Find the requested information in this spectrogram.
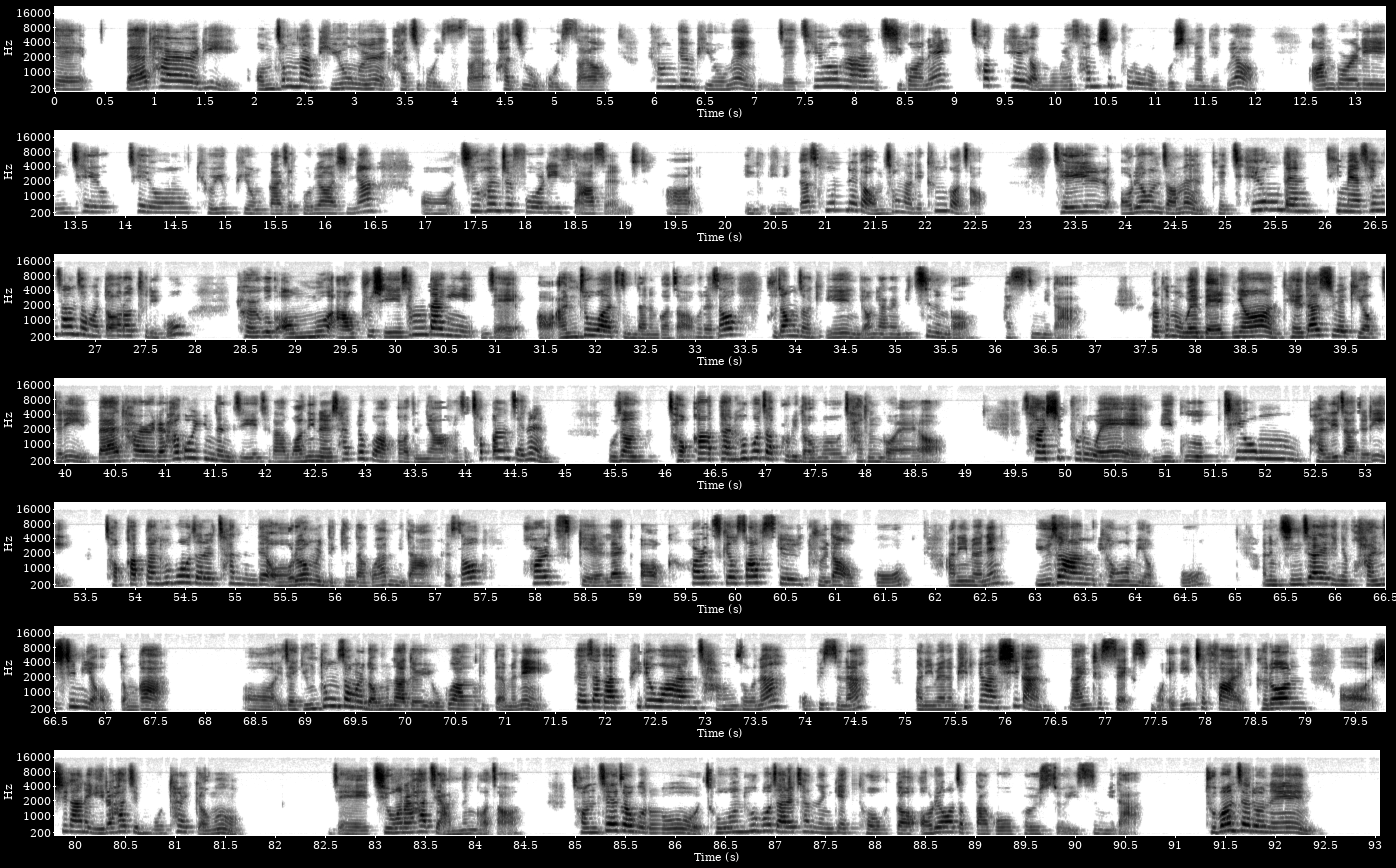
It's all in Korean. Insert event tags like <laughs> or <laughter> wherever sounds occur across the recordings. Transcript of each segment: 이제 bad hire이 엄청난 비용을 가지고 있어요. 가지고 있어요. 평균 비용은 이제 채용한 직원의 첫 해 연봉의 30%로 보시면 되고요. onboarding, 채용, 채용, 교육 비용까지 고려하시면 어, 240,000 어, 손해가 엄청나게 큰 거죠. 제일 어려운 점은 그 채용된 팀의 생산성을 떨어뜨리고 결국 업무 아웃풋이 상당히 이제 어, 안 좋아진다는 거죠. 그래서 부정적인 영향을 미치는 것 같습니다. 그렇다면 왜 매년 대다수의 기업들이 bad hire를 하고 있는지 제가 원인을 살펴보았거든요. 그래서 첫 번째는 우선 적합한 후보자 풀이 너무 작은 거예요. 40%의 미국 채용 관리자들이 적합한 후보자를 찾는데 어려움을 느낀다고 합니다. 그래서 hard skill, lack of hard skill, soft skill 둘 다 없고 아니면은 유사한 경험이 없고 아니면 진지하게 그냥 관심이 없던가 어, 이제 융통성을 너무나도 요구하기 때문에 회사가 필요한 장소나 오피스나 아니면 필요한 시간, 9 to 6, 뭐 8 to 5 그런 어, 시간에 일을 하지 못할 경우 이제 지원을 하지 않는 거죠. 전체적으로 좋은 후보자를 찾는 게 더욱더 어려워졌다고 볼 수 있습니다. 두 번째로는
